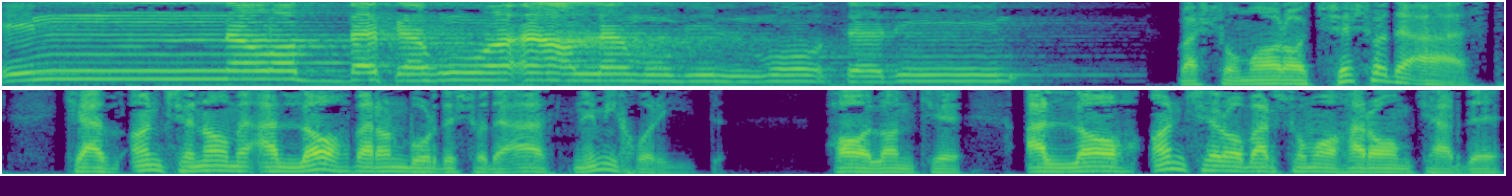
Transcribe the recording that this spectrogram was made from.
این ربك هو اعلم بالمعتدین و شما را چه شده است که از آنچه نام الله بر آن برده شده است نمی‌خورید؟ حالان که الله آنچه را بر شما حرام کرده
